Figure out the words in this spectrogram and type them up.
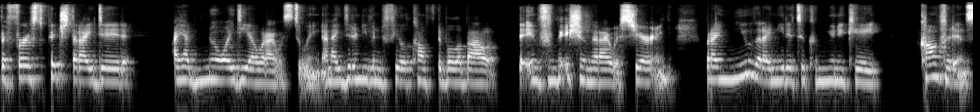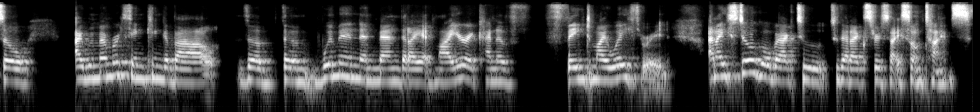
the first pitch that I did, I had no idea what I was doing, and I didn't even feel comfortable about the information that I was sharing. But I knew that I needed to communicate confidence. So I remember thinking about the the women and men that I admire. I kind of faked my way through it, and I still go back to to that exercise sometimes.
